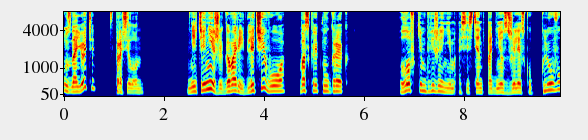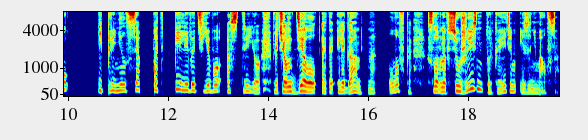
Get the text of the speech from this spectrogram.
«Узнаете?» — спросил он. «Не тяни же, говори, для чего?» — воскликнул Грег. Ловким движением ассистент поднес железку к клюву и принялся подпиливать его острие, причем делал это элегантно, ловко, словно всю жизнь только этим и занимался.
